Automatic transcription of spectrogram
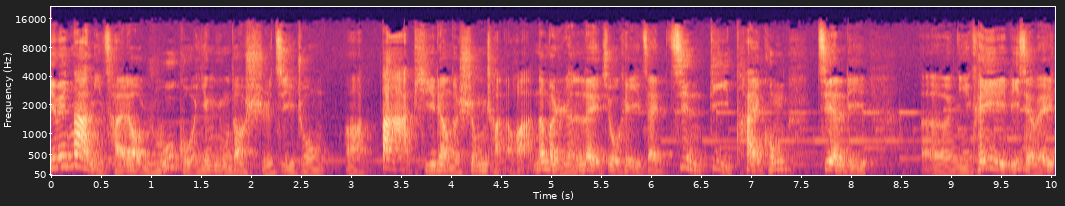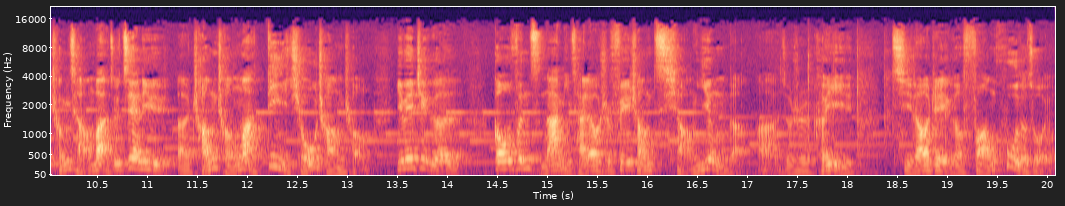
因为纳米材料如果应用到实际中啊，大批量的生产的话，那么人类就可以在近地太空建立，呃，你可以理解为城墙吧，就建立呃长城嘛，地球长城。因为这个高分子纳米材料是非常强硬的啊，就是可以起到这个防护的作用。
